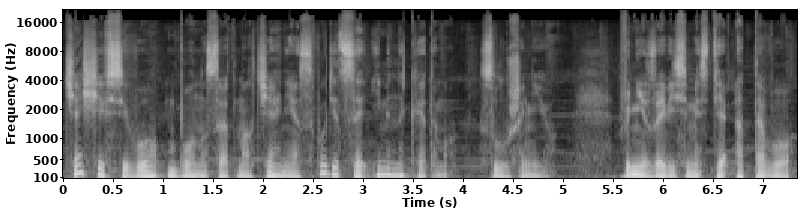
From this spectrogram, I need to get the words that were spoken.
Чаще всего бонусы от молчания сводятся именно к этому – слушанию. Вне зависимости от того,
